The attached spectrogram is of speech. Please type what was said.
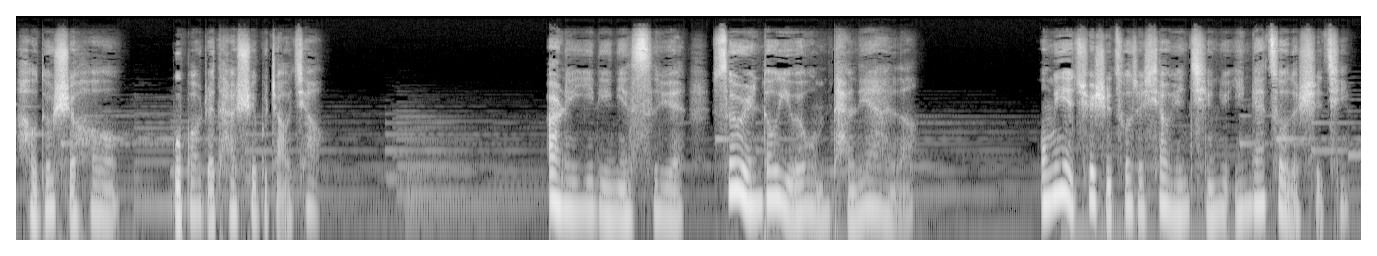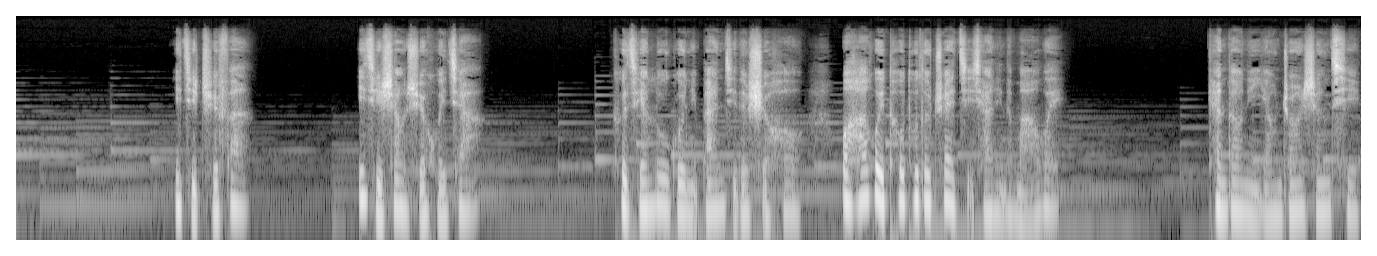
好多时候。不抱着他睡不着觉。二零一零年四月，所有人都以为我们谈恋爱了。我们也确实做着校园情侣应该做的事情：一起吃饭，一起上学回家。课间路过你班级的时候，我还会偷偷的拽几下你的马尾。看到你佯装生气，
